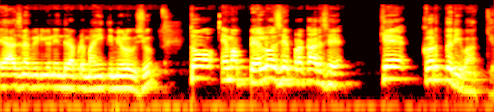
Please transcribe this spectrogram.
એ આજના વિડીયોની અંદર આપણે માહિતી મેળવીશું. તો એમાં પહેલો જે પ્રકાર છે કે કર્તરી વાક્ય.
